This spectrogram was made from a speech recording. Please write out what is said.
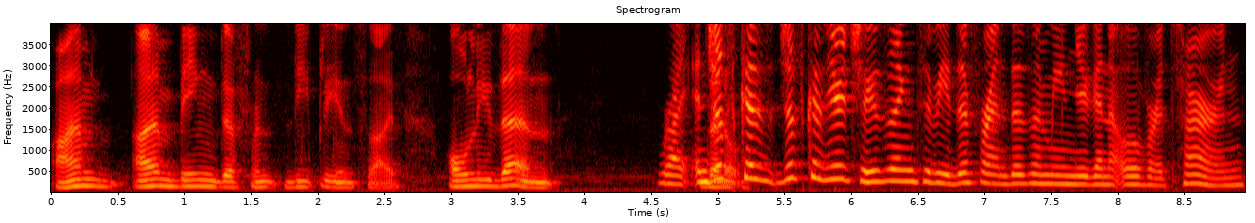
I'm I'm being different deeply inside. Only then. Right, and just because just because you're choosing to be different doesn't mean you're going to overturn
